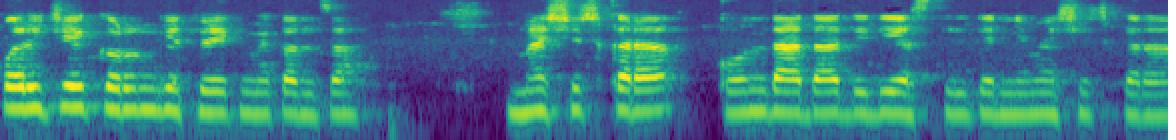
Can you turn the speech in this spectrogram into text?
परिचय करून घेतो एकमेकांचा. मेसेज करा. कोण दादा दीदी असतील त्यांनी मेसेज करा.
